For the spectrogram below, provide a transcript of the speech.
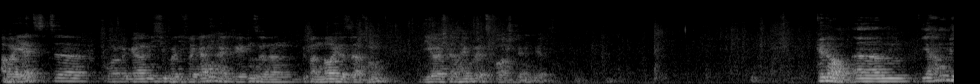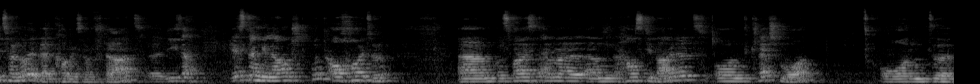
Aber jetzt äh, wollen wir gar nicht über die Vergangenheit reden, sondern über neue Sachen, die euch der Heiko jetzt vorstellen wird. Genau, ähm, wir haben mit zwei neue Webcomics am Start. Äh, wie gesagt, gestern gelauncht und auch heute. Ähm, und zwar ist es einmal ähm, House Divided und Clashmore. Und äh,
